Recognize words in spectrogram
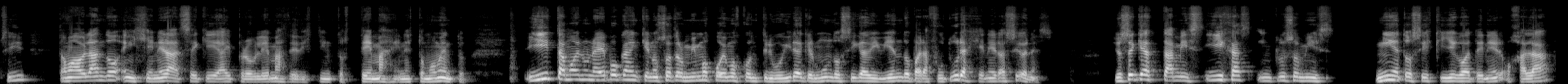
¿Sí? Estamos hablando en general, sé que hay problemas de distintos temas en estos momentos. Y estamos en una época en que nosotros mismos podemos contribuir a que el mundo siga viviendo para futuras generaciones. Yo sé que hasta mis hijas, incluso mis nietos, si es que llego a tener, ojalá,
